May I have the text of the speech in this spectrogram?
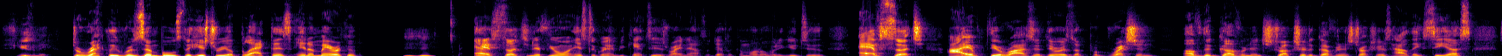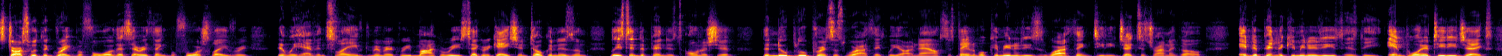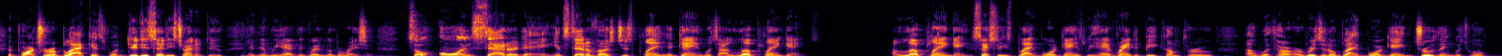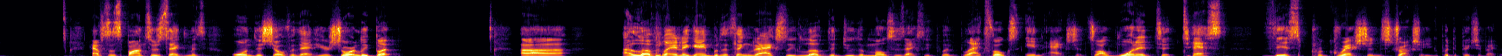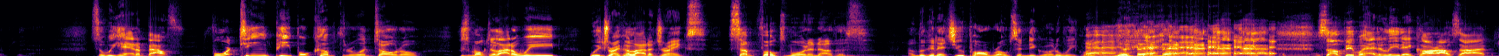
excuse me, directly resembles the history of blackness in America. Mm-hmm. As such, and if you're on Instagram, you can't see this right now, so definitely come on over to YouTube. As such, I have theorized that there is a progression of the governance structure. The governance structure is how they see us. Starts with the great before, that's everything before slavery. Then we have enslaved, mimicry, mockery, segregation, tokenism, least independence, ownership. The new blueprints is where I think we are now. Sustainable communities is where I think TD Jakes is trying to go. Independent communities is the endpoint of TD Jakes. Departure of black is what Diddy said he's trying to do. And then we have the great liberation. So on Saturday, instead of us just playing a game, which I love playing games, I love playing games, especially these black board games. We had Randy B come through uh, with her original black board game, Truthing, which we'll have some sponsored segments on the show for that here shortly. But uh, I love playing the game, but the thing that I actually love to do the most is actually put black folks in action. So I wanted to test this progression structure. You can put the picture back up. So we had about 14 people come through in total smoked a lot of weed. We drank a lot of drinks. Some folks more than others. I'm looking at you, Paul Ropes and Negro of the Week. Some people had to leave their car outside.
